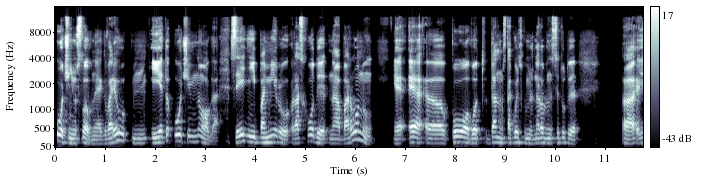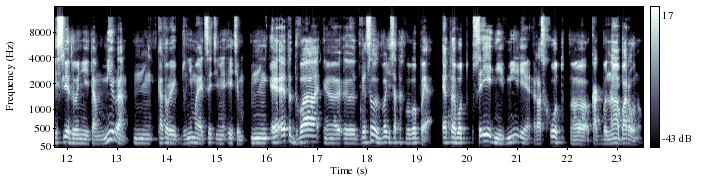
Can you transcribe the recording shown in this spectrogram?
Очень условно я говорю, и это очень много. Средние по миру расходы на оборону э, э, по вот данным Стокгольмского международного института исследований там, мира, который занимается этими, этим, э, это 2,2 э, ВВП. Это вот средний в мире расход э, как бы на оборону.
